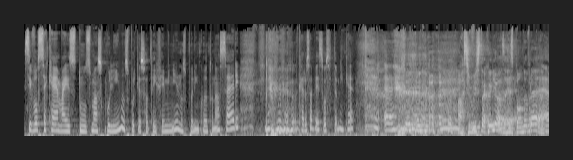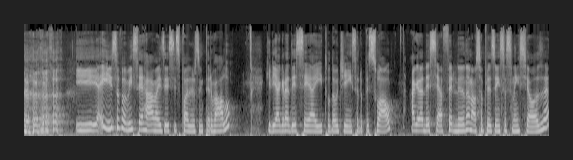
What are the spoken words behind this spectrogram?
Se você quer mais nos masculinos, porque só tem femininos por enquanto na série. Eu Quero saber se você também quer. Ah, a Silvia está curiosa, responda pra ela. E é isso, vamos encerrar mais esse spoilers no intervalo. Queria agradecer aí toda a audiência do pessoal. Agradecer a Fernanda, nossa presença silenciosa,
